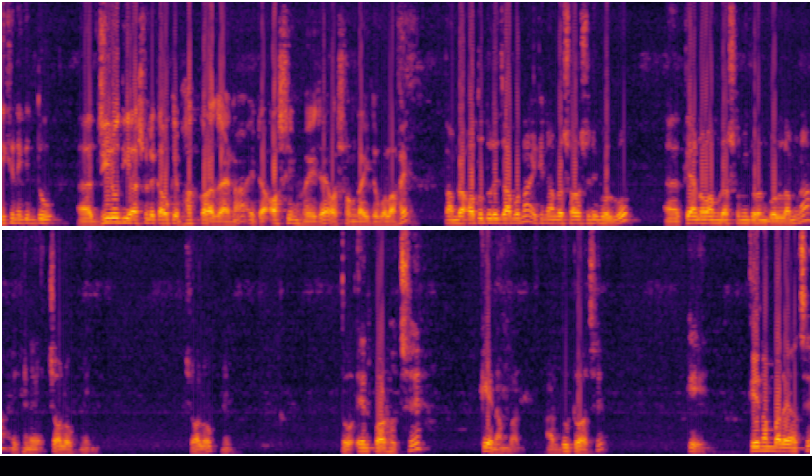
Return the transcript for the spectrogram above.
এখানে কিন্তু জিরো দিয়ে আসলে কাউকে ভাগ করা যায় না, এটা অসীম হয়ে যায়, অসংজ্ঞায়িত বলা হয়। তো আমরা অত দূরে যাব না, এখানে আমরা সরাসরি বলব কেন আমরা সমীকরণ বললাম না? এখানে চলক নেই। চলক নেই। তো এরপর হচ্ছে কে নাম্বার, আর দুটো আছে কে কে নাম্বারে আছে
